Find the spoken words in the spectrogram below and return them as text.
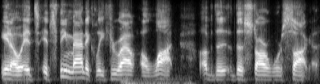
You know, it's it's thematically throughout a lot of the the Star Wars saga.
